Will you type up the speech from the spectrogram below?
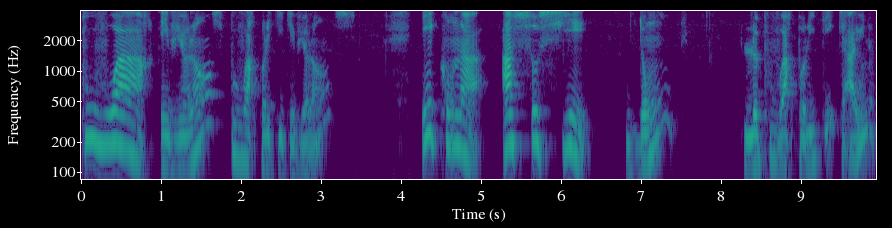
pouvoir et violence, pouvoir politique et violence, et qu'on a associé donc le pouvoir politique à une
